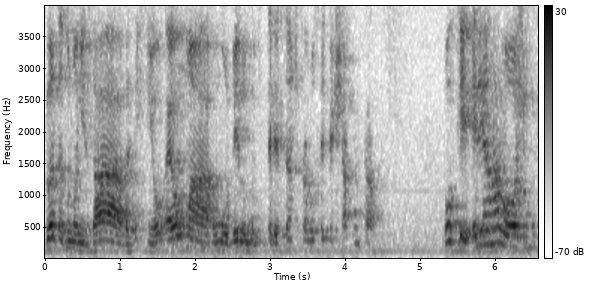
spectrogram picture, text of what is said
plantas humanizadas, enfim, é uma, um modelo muito interessante para você fechar contrato. Por quê? Ele é analógico.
